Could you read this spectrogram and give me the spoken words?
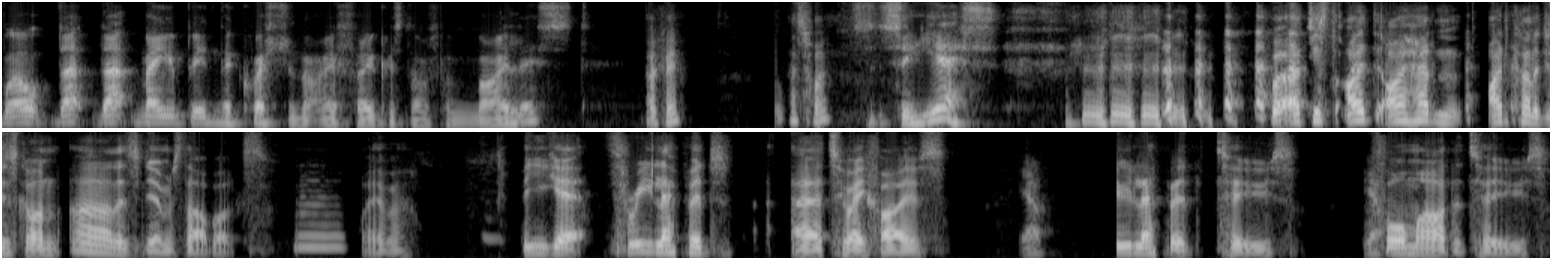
Well, that that may have been the question that I focused on for my list. Okay, that's fine. So yes, But I just I I hadn't I'd kind of just gone oh there's a German starter box, eh, whatever. but you get three leopard uh, two A5s, Yep. two leopard twos, Yep. four Marder twos,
